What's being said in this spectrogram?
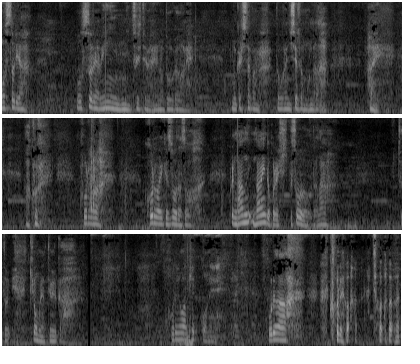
オーストリアオーストリアウィーンについてるの動画はね。昔多分動画にしてると思うんだが。はい。あこれこれはこれはいけそうだぞ。これ難難易度これ低そうだな。ちょっと今日もやってみるか。これは結構ねこれは これはちょっと待って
